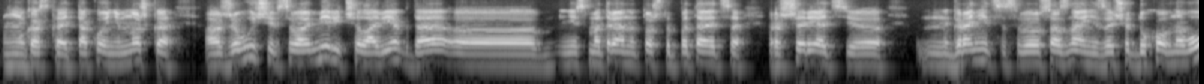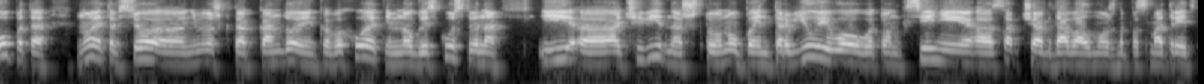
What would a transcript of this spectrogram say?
ну, как сказать, такой немножко а, живущий в своем мире человек, да, э, несмотря на то, что пытается расширять э, границы своего сознания за счет духовного опыта, но это все э, немножко так кондовенько выходит, немного искусственно, и э, очевидно, что, ну, по интервью его, вот он Ксении э, Собчак давал, можно посмотреть,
